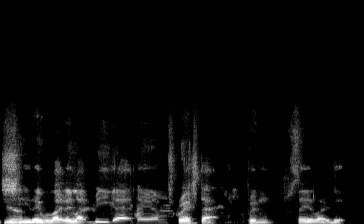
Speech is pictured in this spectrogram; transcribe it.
Yeah. shit, they would like they like to be goddamn scratched out. Couldn't say it like that.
